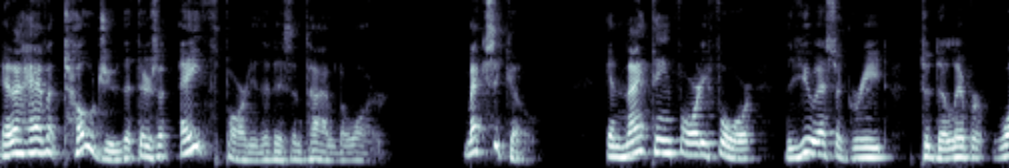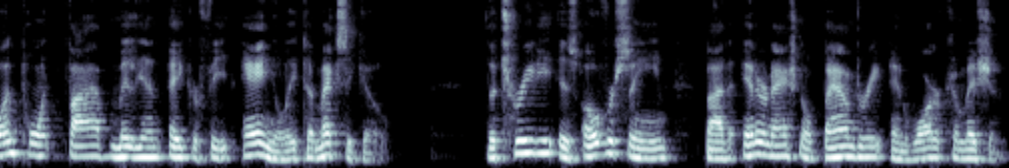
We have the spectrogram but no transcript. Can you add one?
And I haven't told you that there's an eighth party that is entitled to water Mexico. In 1944, the U.S. agreed to deliver 1.5 million acre feet annually to Mexico. The treaty is overseen by the International Boundary and Water Commission.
